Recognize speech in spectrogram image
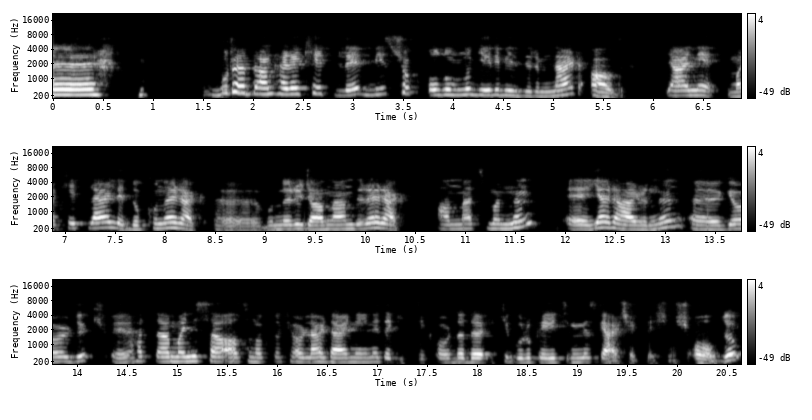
buradan hareketle biz çok olumlu geri bildirimler aldık. Yani maketlerle dokunarak, e, bunları canlandırarak anlatmanın e, yararını e, gördük. E, hatta Manisa Altı Nokta Körler Derneği'ne de gittik. Orada da iki grup eğitimimiz gerçekleşmiş oldu.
